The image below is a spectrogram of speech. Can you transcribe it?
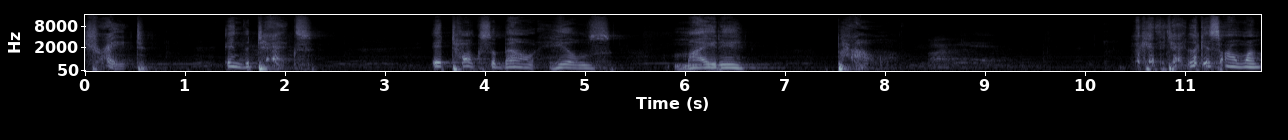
trait in the text. It talks about his mighty power. Look at the text. Look at Psalm 1,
